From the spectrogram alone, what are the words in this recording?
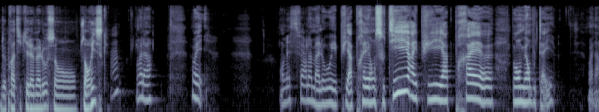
de pratiquer la malo sans, sans risque. Voilà. Oui. On laisse faire la malo et puis après on soutire et puis après euh, bon, on met en bouteille. Voilà.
